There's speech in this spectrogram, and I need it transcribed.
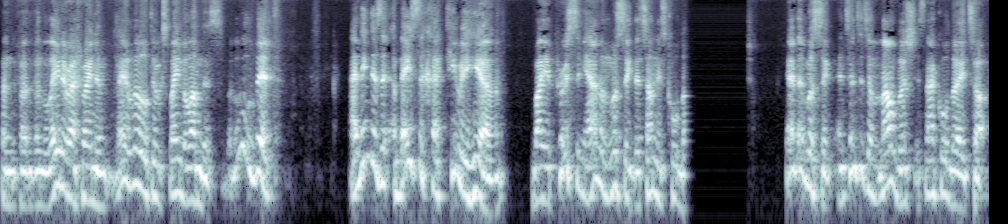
from, from, from the later Achreinim, very little to explain the Lumdis, but a little bit. I think there's a, a basic hakiri here by a person. You have a musik that something's called have that musik, and since it's a malbush, it's not called a itzah.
